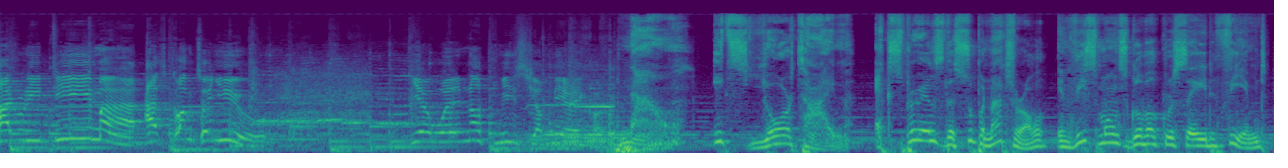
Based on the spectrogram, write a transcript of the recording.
A redeemer has come to you. You will not miss your miracle. Now, it's your time. Experience the supernatural in this month's Global Crusade themed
